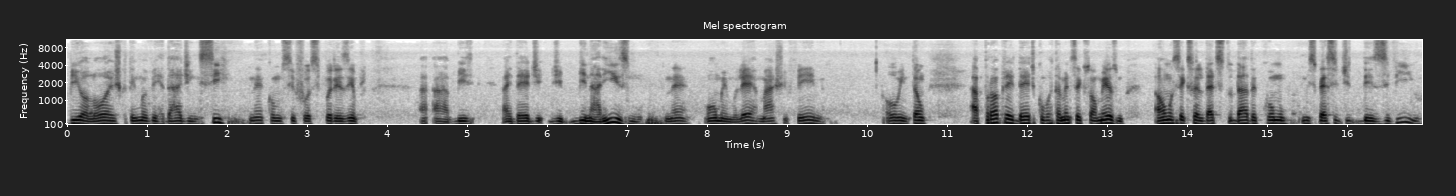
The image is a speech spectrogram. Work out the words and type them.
biológico tem uma verdade em si, né, como se fosse, por exemplo, a, a, a ideia de, de binarismo, né, homem e mulher, macho e fêmea, ou então a própria ideia de comportamento sexual mesmo, a homossexualidade estudada como uma espécie de desvio,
